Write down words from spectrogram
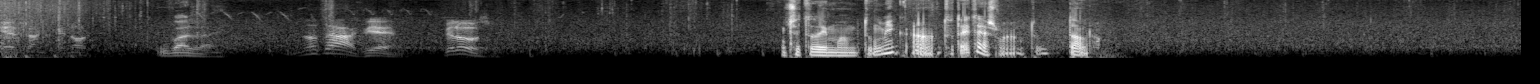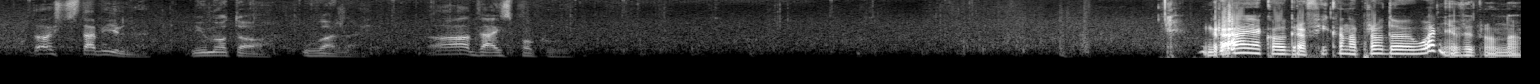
Sierżancie North. Uważaj. No tak, wiem. Wyluzuj. Czy tutaj mam tłumik? A, tutaj też mam tu. Dobra. Dość stabilne. Mimo to, uważaj. O, daj spokój. Gra jako grafika naprawdę ładnie wygląda.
